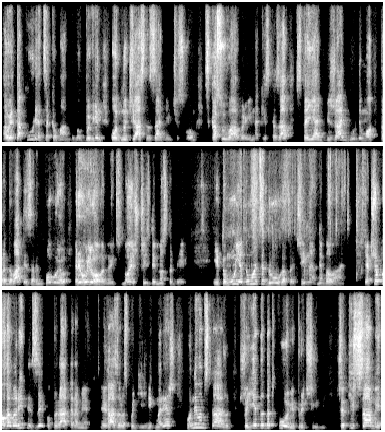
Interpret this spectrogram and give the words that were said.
але так уряд закомандував, бо він одночасно заднім числом скасував ринок і сказав: стоять, біжать, будемо продавати за ринковою регульованою ціною 6,99. І тому я думаю, це друга причина небалансу. Якщо поговорити з операторами газорозподільних мереж, вони вам скажуть, що є додаткові причини. Що ті ж самі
